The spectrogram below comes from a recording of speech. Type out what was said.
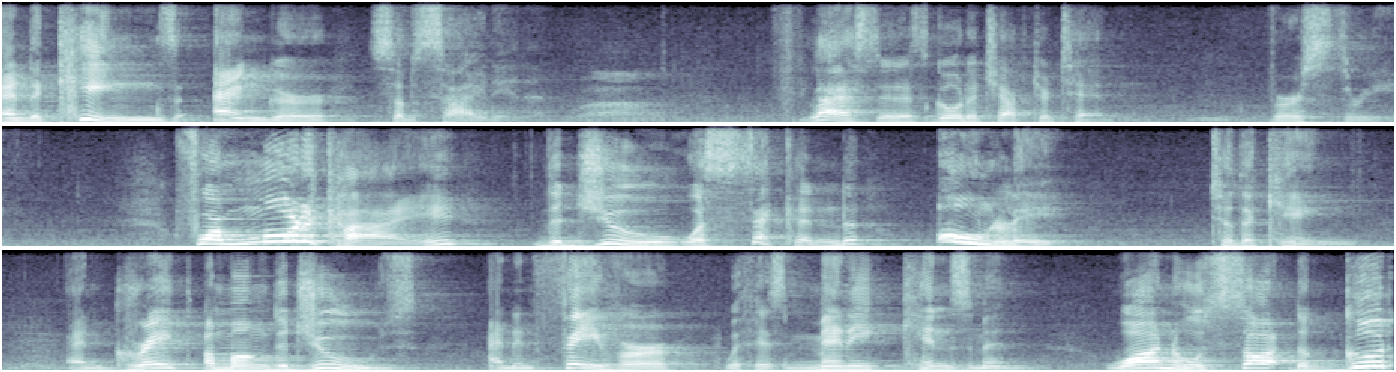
And the king's anger subsided. Lastly, let's go to chapter 10, verse 3. For Mordecai, the Jew, was second only to the king, and great among the Jews, and in favor with his many kinsmen, one who sought the good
